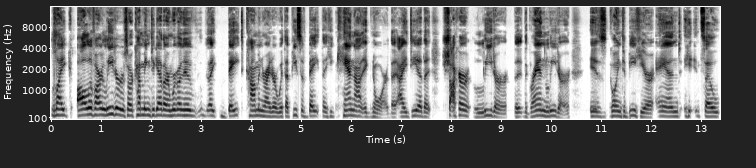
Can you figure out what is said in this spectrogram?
like all of our leaders are coming together and we're going to like bait Kamen Rider with a piece of bait that he cannot ignore. The idea that Shocker leader, the, the grand leader, is going to be here. And he, so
